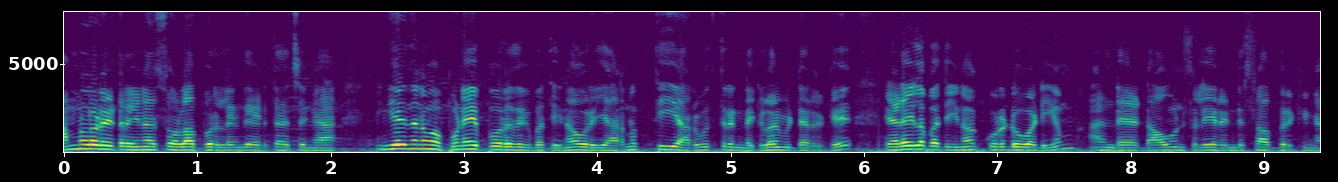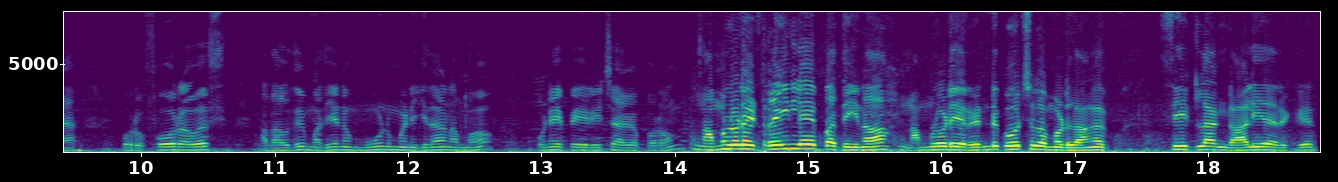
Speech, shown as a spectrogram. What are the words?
நம்மளோட ட்ரெயினை சோலாப்பூர்லேருந்து எடுத்தாச்சுங்க. இங்கேருந்து நம்ம புனே போகிறதுக்கு பார்த்தீங்கன்னா ஒரு இரநூத்தி அறுபத்தி ரெண்டு கிலோமீட்டர் இருக்குது இடையில பார்த்தீங்கன்னா குருடுவாடியம் அண்டு டவுன் சொல்லி ரெண்டு ஸ்டாப் இருக்குங்க. ஒரு ஃபோர் ஹவர்ஸ் அதாவது மதியானம் மூணு மணிக்கு தான் நம்ம புனே போய் ரீச் ஆக போகிறோம் நம்மளுடைய ட்ரெயின்லேயே பார்த்தீங்கன்னா நம்மளுடைய ரெண்டு கோச்சில் மட்டும்தாங்க சீட்லாம் காலியாக இருக்குது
